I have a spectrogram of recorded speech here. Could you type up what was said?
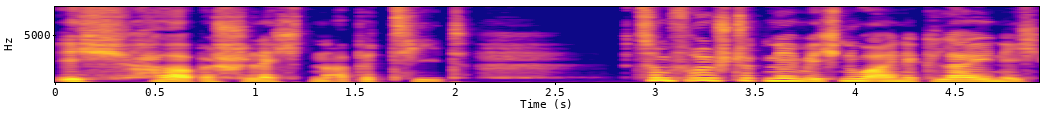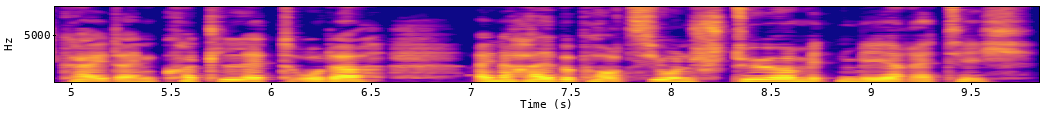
Ich habe schlechten appetit. Zum frühstück nehme ich nur eine kleinigkeit ein kotelett oder eine halbe portion stör mit meerrettich.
